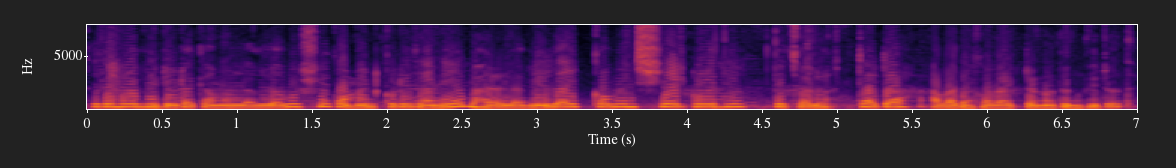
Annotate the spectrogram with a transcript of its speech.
তো তোমরা ভিডিওটা কেমন লাগল অবশ্যই কমেন্ট করে জানিও। ভালো লাগলে লাইক কমেন্ট শেয়ার করে দিও। তো চলো, টাটা। আবার দেখাবো একটা নতুন ভিডিওতে।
